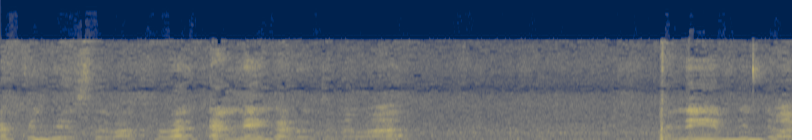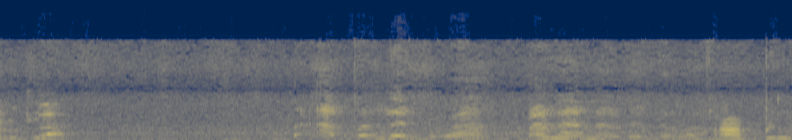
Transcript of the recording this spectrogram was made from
ఆపిల్ చేస్తావా? ఎవరికి? అన్నయ్యకి అడుగుతున్నావా? అన్నయ్య ఏం తింటావాడు ఆపిల్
